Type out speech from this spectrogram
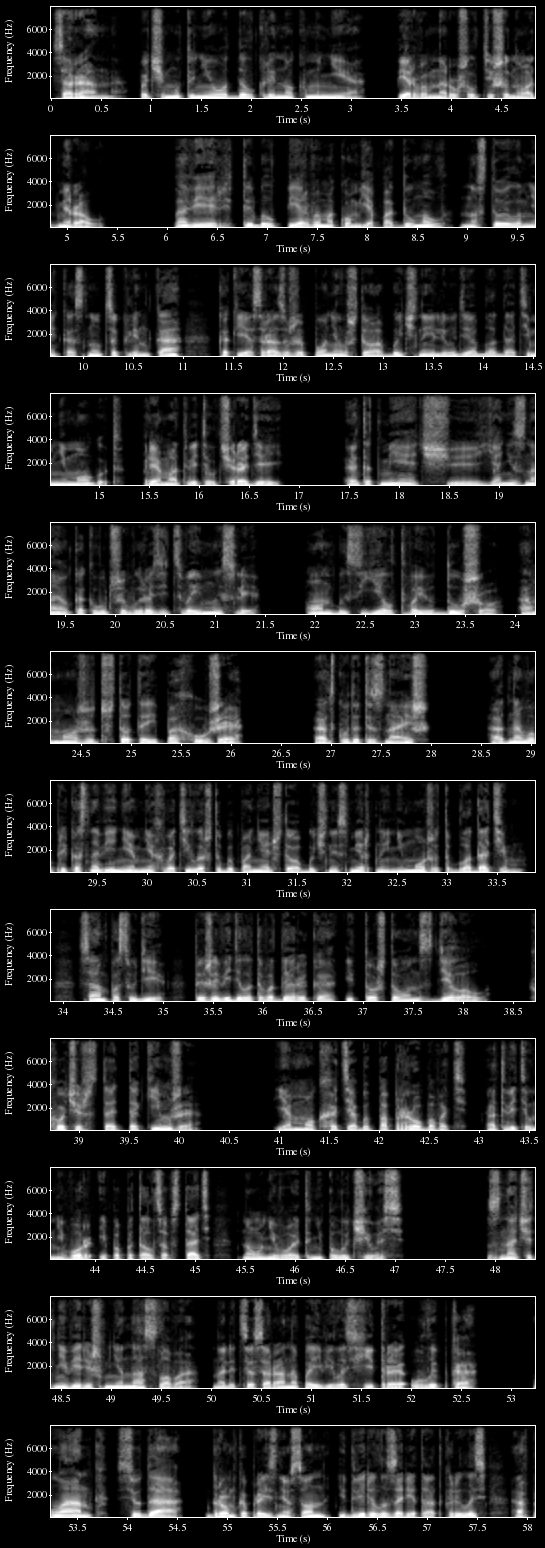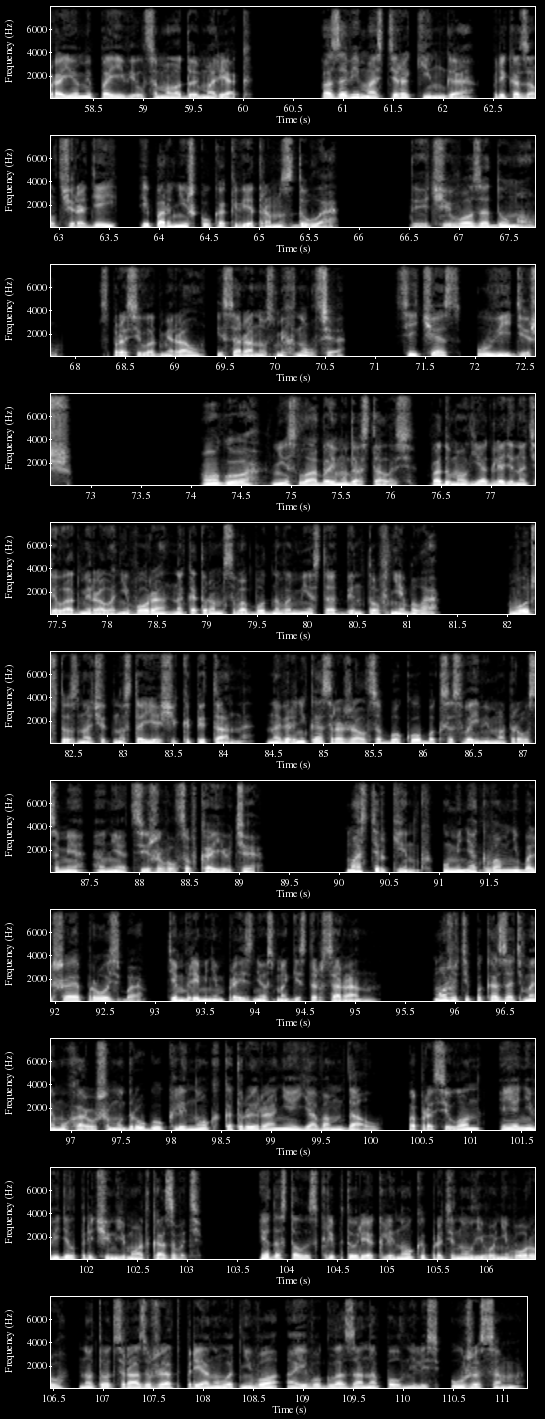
«Саран, почему ты не отдал клинок мне?» — первым нарушил тишину адмирал. «Поверь, ты был первым, о ком я подумал, но стоило мне коснуться клинка, как я сразу же понял, что обычные люди обладать им не могут», — прямо ответил чародей. «Этот меч, я не знаю, как лучше выразить свои мысли. Он бы съел твою душу, а может, что-то и похуже». «Откуда ты знаешь?» Одного прикосновения мне хватило, чтобы понять, что обычный смертный не может обладать им. Сам посуди, ты же видел этого Дерека и то, что он сделал. Хочешь стать таким же? Я мог хотя бы попробовать, — ответил Невор и попытался встать, но у него это не получилось. «Значит, не веришь мне на слово?» На лице Сарана появилась хитрая улыбка. «Ланг, сюда!» Громко произнес он, и дверь лазарета открылась, а в проеме появился молодой моряк. «Позови мастера Кинга», — приказал чародей, и парнишку как ветром сдуло. «Ты чего задумал?» — спросил адмирал, и Саран усмехнулся. «Сейчас увидишь». «Ого, не слабо ему досталось», — подумал я, глядя на тело адмирала Невора, на котором свободного места от бинтов не было. Вот что значит настоящий капитан. Наверняка сражался бок о бок со своими матросами, а не отсиживался в каюте. «Мастер Кинг, у меня к вам небольшая просьба», — тем временем произнес магистр Саран. «Можете показать моему хорошему другу клинок, который ранее я вам дал?» — попросил он, и я не видел причин ему отказывать. Я достал из скриптория клинок и протянул его Невору, но тот сразу же отпрянул от него, а его глаза наполнились ужасом.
